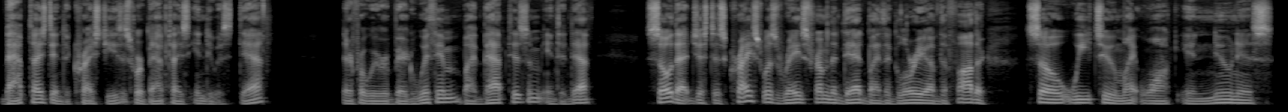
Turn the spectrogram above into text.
baptized into Christ Jesus were baptized into his death? Therefore, we were buried with him by baptism into death, so that just as Christ was raised from the dead by the glory of the Father, so we too might walk in newness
